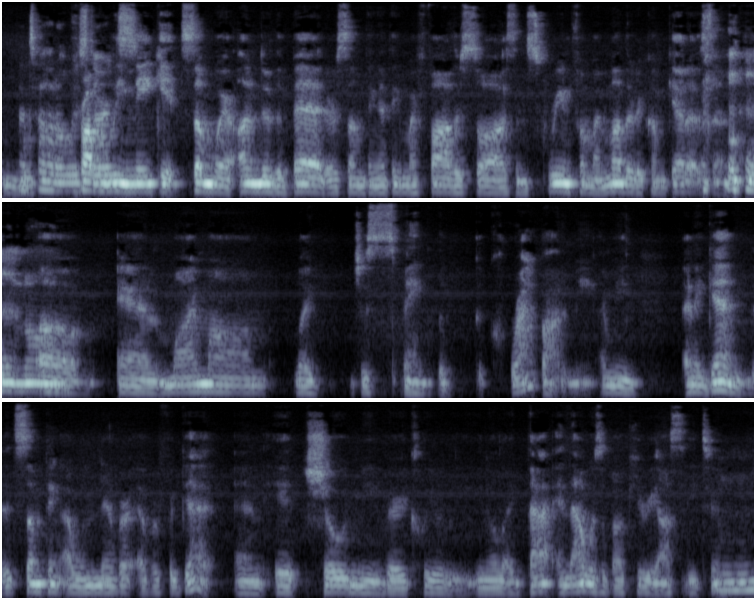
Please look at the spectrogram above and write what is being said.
That's how it always probably starts. naked somewhere under the bed or something. I think my father saw us and screamed for my mother to come get us. And oh no. um, and my mom like just spanked the, the crap out of me. I mean, and again, it's something I will never ever forget. And it showed me very clearly, you know, like that, and that was about curiosity too. hmm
